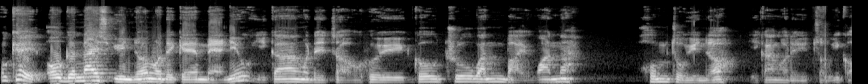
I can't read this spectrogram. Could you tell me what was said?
OK，organize 完咗我哋嘅 menu，而家我哋就去 go through one by one 啦。home 做完咗，而家我哋做呢個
